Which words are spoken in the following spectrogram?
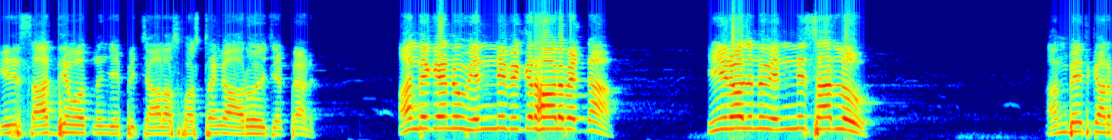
ఇది సాధ్యమవుతుందని చెప్పి చాలా స్పష్టంగా ఆ రోజు చెప్పాడు. అందుకే నువ్వు ఎన్ని విగ్రహాలు పెట్టినా ఈరోజు నువ్వు ఎన్నిసార్లు అంబేద్కర్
